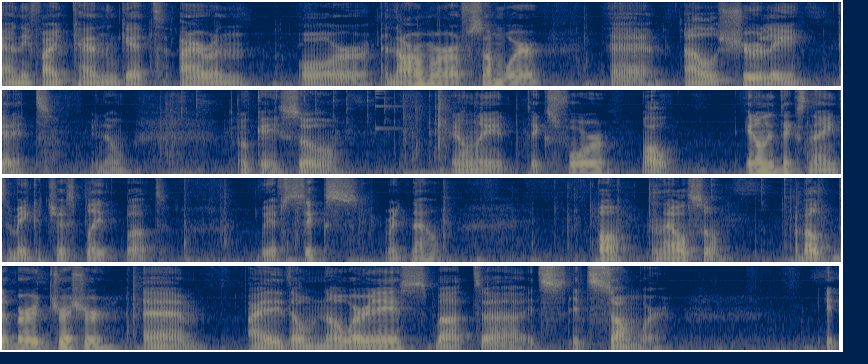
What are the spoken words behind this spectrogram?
And if I can get iron or an armor of somewhere, uh, I'll surely get it, you know. Okay, so it only takes four. Well, it only takes nine to make a chest plate, but we have six right now. Oh, and I also about the buried treasure. Um, I don't know where it is, but uh, it's it's somewhere. It,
